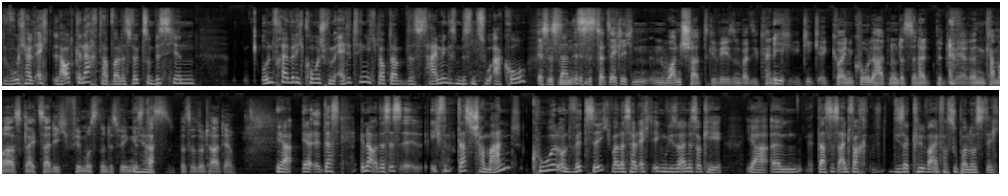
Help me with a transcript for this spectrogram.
wo ich halt echt laut gelacht habe, weil das wirkt so ein bisschen unfreiwillig komisch vom Editing. Ich glaube, das Timing ist ein bisschen zu aggro. Es ist, dann ein, ist es ist tatsächlich ein, ein One-Shot gewesen, weil sie keine, keine Kohle hatten und das dann halt mit mehreren Kameras gleichzeitig filmen mussten und deswegen ist ja. das das Resultat, ja. Ja, ja, das, genau, das ist, äh, ich finde das charmant, cool und witzig, weil das halt echt irgendwie so eines, okay, ja, ähm, das ist einfach, dieser Kill war einfach super lustig.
